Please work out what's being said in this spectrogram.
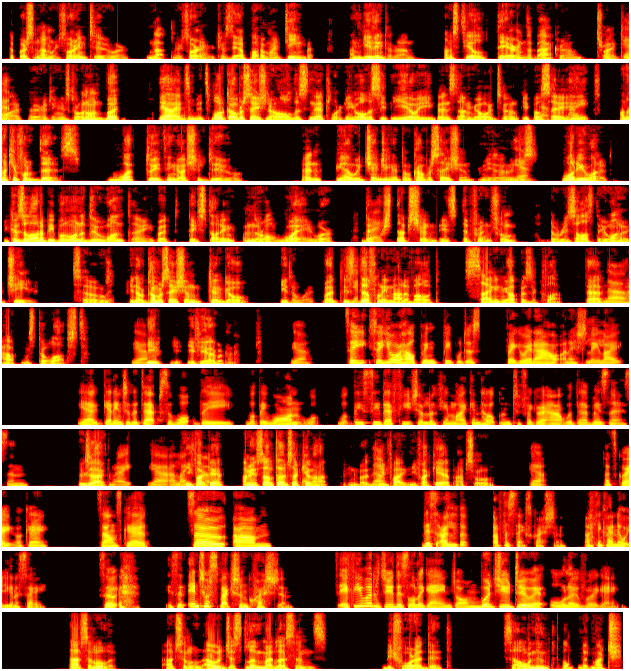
the person I'm referring to, or not referring because they are part of my team, but I'm giving to them, I'm still there in the background trying to yeah. monitor everything is going on. But yeah, it's it's more conversational. All this networking, all the CEO events that I'm going to, and people yeah. say, "Hey, I'm looking for this. What do you think I should do?" And you know, we're changing it to conversation. You know, yeah. just what do you want to do? Because a lot of people want to do one thing, but they're starting in the wrong way, where the right. perception is different from the results they want to achieve. So, you know, conversation can go either way, but it's yeah. definitely not about signing up as a club. That no. happens to lost. Yeah. If, if you ever. Yeah. So, so you're helping people just figure it out initially, like, yeah, getting to the depths of what the what they want, what what they see their future looking like, and help them to figure it out with their business. And exactly, great. Yeah, I like. If that. I can, I mean, sometimes I yeah. cannot, but no. if I if I can, absolutely. Yeah. That's great. Okay. Sounds good. So, um, this, I love this next question. I think I know what you're going to say. So, it's an introspection question. If you were to do this all again, Jon, would you do it all over again? Absolutely. Absolutely. I would just learn my lessons before I did. So I wouldn't help that much.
